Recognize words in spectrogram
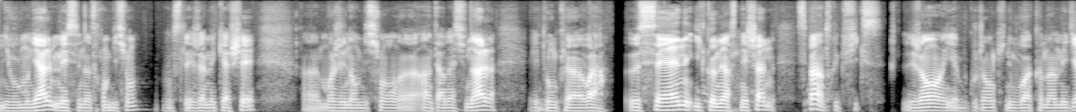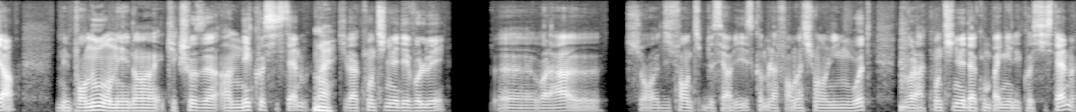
niveau mondial, mais c'est notre ambition. On se l'est jamais caché. moi, j'ai une ambition internationale. Et donc, voilà. ECN, e-commerce nation, c'est pas un truc fixe. Les gens, il y a beaucoup de gens qui nous voient comme un média. Mais pour nous, on est dans quelque chose, un écosystème qui va continuer d'évoluer. voilà, sur différents types de services comme la formation en ligne ou autre. Voilà, continuer d'accompagner l'écosystème.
